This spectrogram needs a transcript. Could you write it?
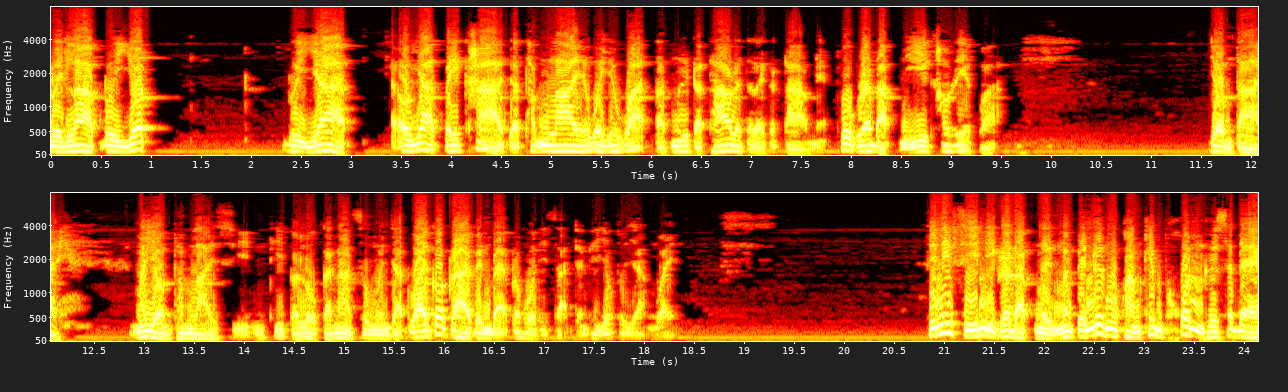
โดยลาบโดยยศโดยญาติเอาญาติไปฆ่าจะทำลายอวัยวะ ตัดมือตัดเท้าอะไรต่ออะไรก็ตามเนี่ย พวกระดับนี้เขาเรียกว่ายอมตาย ไม่ยอมทำลายศีลที่ประโลกกนาสมญญัติไว้ก็กลายเป็นแบบพระโพธิสัตว์อย่างที่ยกตัวอย่างไว้ ทีนี้ศีลอีกระดับหนึ่ง มันเป็นเรื่องของความเข้มข้นคือแสดง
